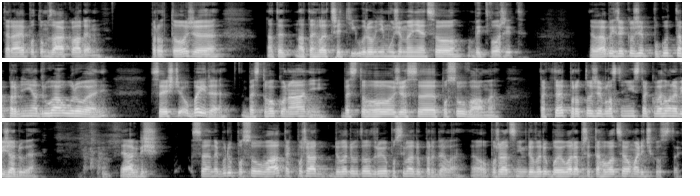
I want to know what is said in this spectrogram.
která je potom základem. Protože na, te, na téhle třetí úrovni můžeme něco vytvořit. Jo, já bych řekl, že pokud ta první a druhá úroveň se ještě obejde bez toho konání, bez toho, že se posouváme, tak to je proto, že vlastně nic takového nevyžaduje. Já když se nebudu posouvat, tak pořád dovedu toho druhého posílat do prdele. Jo? Pořád s ním dovedu bojovat a přetahovat se o maličkostech.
